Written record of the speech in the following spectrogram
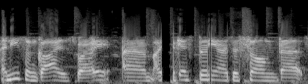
and even guys, right? Um, I guess Duniya is a song that's,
